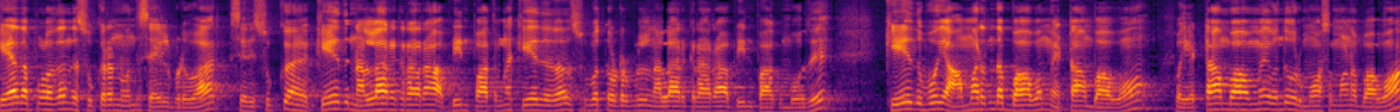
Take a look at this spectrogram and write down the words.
கேதை போல தான் இந்த சுக்கரன் வந்து செயல்படுவார். சரி சுக்க கேது நல்லா இருக்கிறாரா அப்படின்னு பார்த்தோம்னா கேது ஏதாவது சுப தொடர்பில் நல்லா இருக்கிறாரா அப்படின்னு பார்க்கும்போது கேது போய் அமர்ந்த பாவம் எட்டாம் பாவம். இப்போ எட்டாம் பாவமே வந்து ஒரு மோசமான பாவம்.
